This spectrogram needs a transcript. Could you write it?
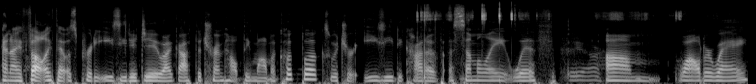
and I felt like that was pretty easy to do. I got the Trim Healthy Mama cookbooks, which are easy to kind of assimilate with um, Wilder Way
